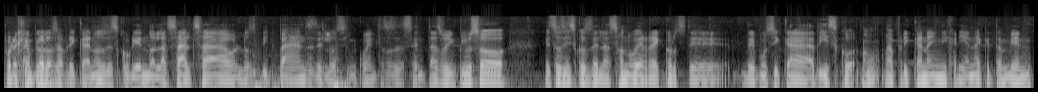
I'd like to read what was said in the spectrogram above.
Por ejemplo, los africanos descubriendo la salsa o los big bands de los 50s o 60s o incluso estos discos de la Sunway Records de, de música disco, ¿no? Africana y nigeriana que también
